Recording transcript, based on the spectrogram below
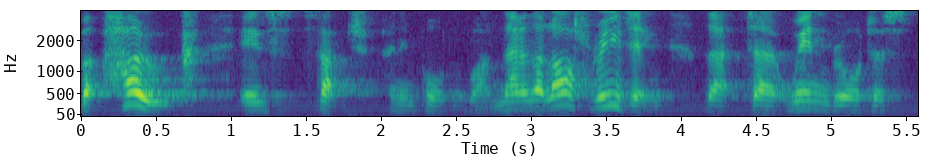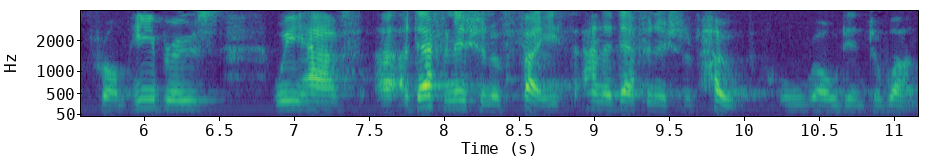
But hope is such an important one. Now, in the last reading that uh, Wynne brought us from Hebrews, we have a definition of faith and a definition of hope all rolled into one.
